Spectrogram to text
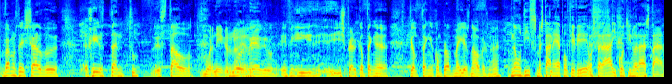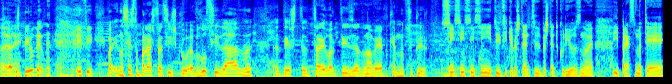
Vamos deixar de rir tanto esse tal humor negro, humor não é? negro, enfim, e, e, espero que ele tenha que ele tenha comprado meias novas, não é? Não disse, mas está na Apple TV, ou estará e continuará a estar. Não é? enfim, não sei se tu paraste, Francisco, a velocidade deste trailer teaser de nova época é muito superior. Sim, sim, sim, sim. E fica bastante, bastante curioso, não é? E parece-me até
